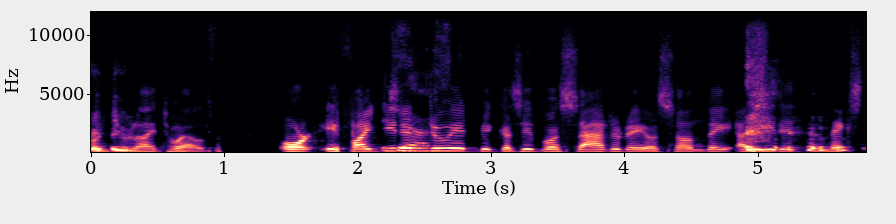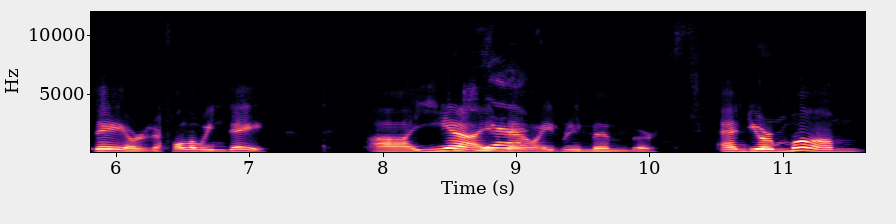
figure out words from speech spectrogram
On July 12th. Or if I didn't do it because it was Saturday or Sunday, I did it the next day or the following day. Uh, yeah, I- Yeah. now I remember. And your mom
